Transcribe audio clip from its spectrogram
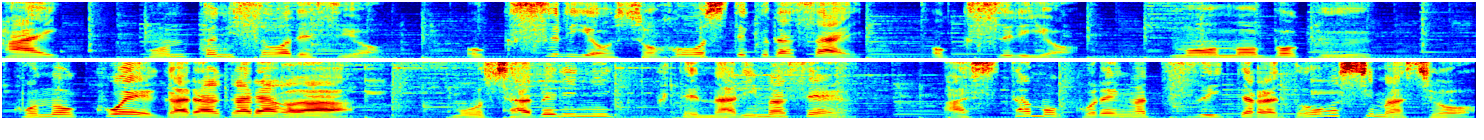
はい。本当にそうですよ。お薬を処方してください。お薬を。もうもう僕この声ガラガラはもう喋りにくくてなりません。明日もこれが続いたらどうしましょう。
